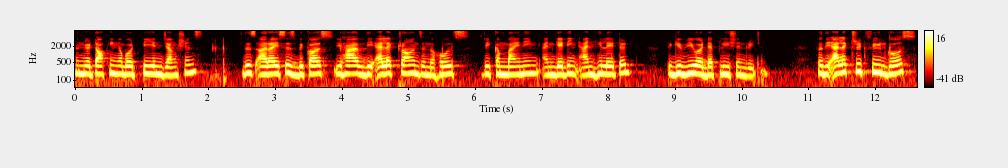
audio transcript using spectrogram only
when we were talking about p-n junctions. This arises because you have the electrons and the holes recombining and getting annihilated to give you a depletion region. So, the electric field goes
